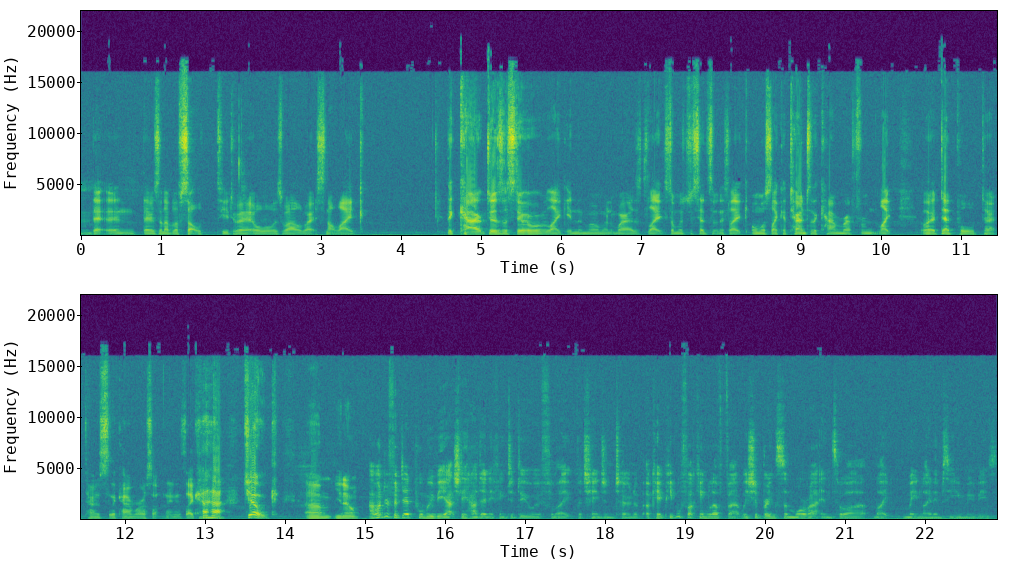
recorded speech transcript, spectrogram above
Hmm. And there's a level of subtlety to it all as well, where it's not like the characters are still like in the moment, whereas like someone's just said something. It's like almost like a turn to the camera from like or Deadpool tur- turns to the camera or something. It's like haha joke, um, you know. I wonder if a Deadpool movie actually had anything to do with like the change in tone of okay, people fucking love that. We should bring some more of that into our like mainline MCU movies.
